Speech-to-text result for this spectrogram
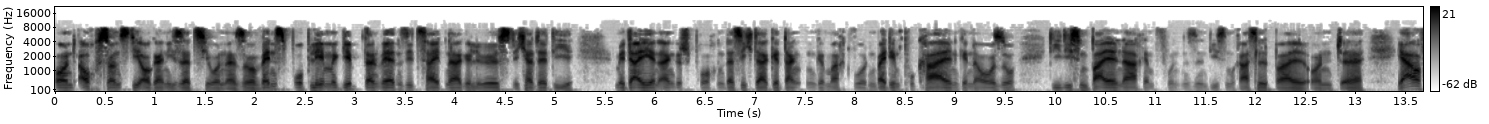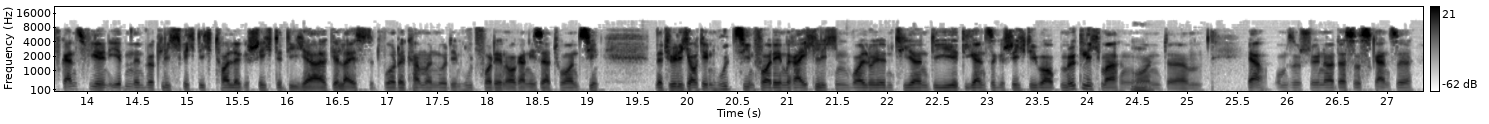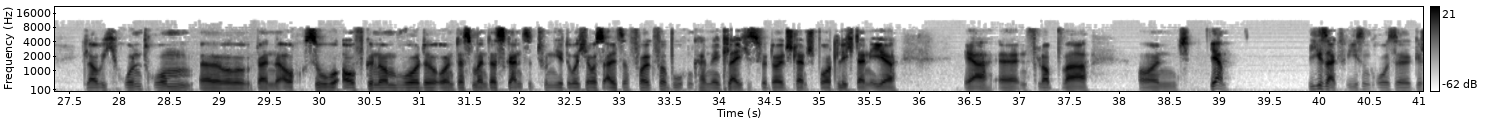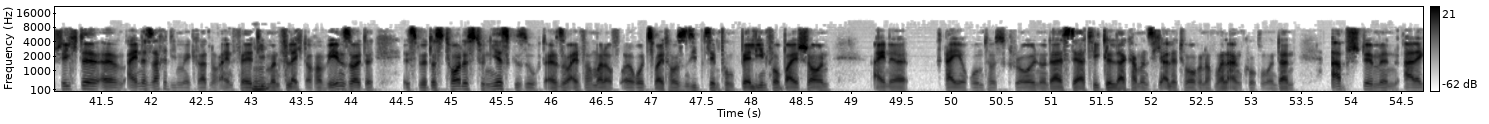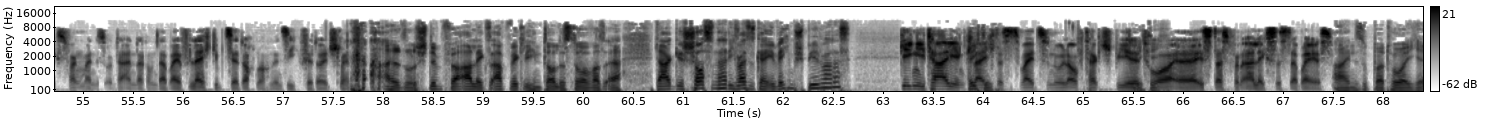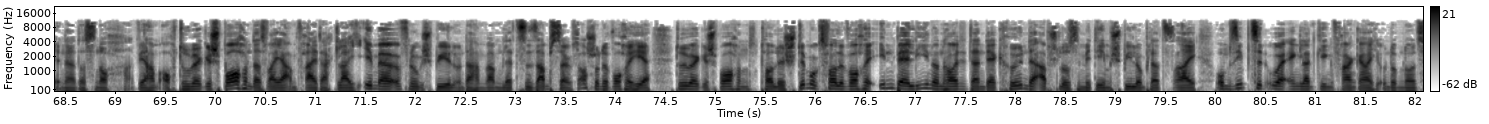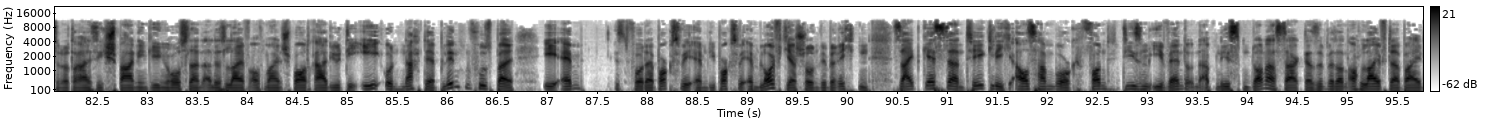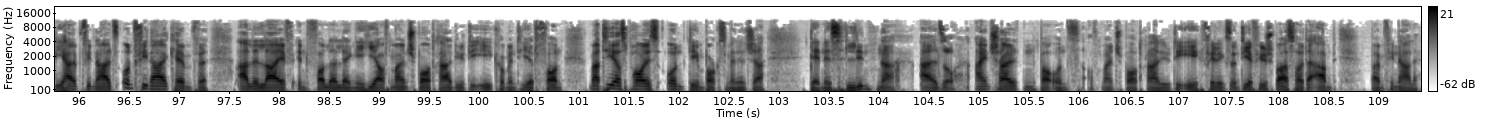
und auch sonst die Organisation. Also wenn es Probleme gibt, dann werden sie zeitnah gelöst. Ich hatte die Medaillen angesprochen, dass sich da Gedanken gemacht wurden, bei den Pokalen genauso, die diesem Ball nachempfunden sind, diesem Rasselball und äh, ja, auf ganz vielen Ebenen wirklich richtig tolle Geschichte, die ja geleistet wurde, kann man nur den Hut vor den Organisatoren ziehen. Natürlich auch den Hut ziehen vor den reichlichen Volontieren, die die ganze Geschichte überhaupt möglich machen mhm. und ähm, ja, umso schöner, dass das Ganze glaube ich, rundrum äh, dann auch so aufgenommen wurde und dass man das ganze Turnier durchaus als Erfolg verbuchen kann, wenngleich es für Deutschland sportlich dann eher ja, äh, ein Flop war. Und ja, wie gesagt, riesengroße Geschichte. Äh, eine Sache, die mir gerade noch einfällt, mhm. die man vielleicht auch erwähnen sollte, es wird das Tor des Turniers gesucht. Also einfach mal auf Euro 2017.berlin vorbeischauen. Eine Reihe runterscrollen und da ist der Artikel, da kann man sich alle Tore nochmal angucken und dann abstimmen. Alex Fangmann ist unter anderem dabei. Vielleicht gibt's ja doch noch einen Sieg für Deutschland. Also stimmt für Alex ab. Wirklich ein tolles Tor, was er da geschossen hat. Ich weiß es gar nicht, in welchem Spiel war das? Gegen Italien gleich Richtig. das 2 zu 0 Auftaktspiel. Tor äh, ist das von Alex, das dabei ist. Ein super Tor, ich erinnere das noch. Wir haben auch drüber gesprochen, das war ja am Freitag gleich im Eröffnungsspiel und da haben wir am letzten Samstag, ist auch schon eine Woche her, drüber gesprochen. Tolle, stimmungsvolle Woche in Berlin und heute dann der krönende Abschluss mit dem Spiel um Platz 3. Um 17 Uhr England gegen Frankreich und um 19.30 Uhr Spanien gegen Russland. Alles live auf meinsportradio.de und nach der Blindenfußball-EM ist vor der Box-WM. Die Box-WM läuft ja schon. Wir berichten seit gestern täglich aus Hamburg von diesem Event und ab nächsten Donnerstag, da sind wir dann auch live dabei. Die Halbfinals und Finalkämpfe, alle live in voller Länge hier auf meinsportradio.de, kommentiert von Matthias Preuß und dem Boxmanager Dennis Lindner. Also einschalten bei uns auf meinsportradio.de. Felix und dir viel Spaß heute Abend beim Finale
